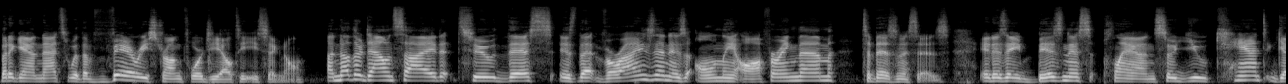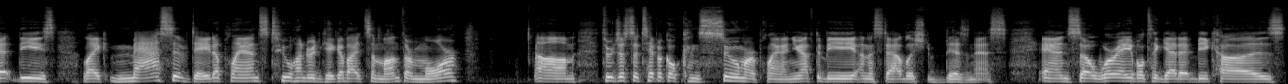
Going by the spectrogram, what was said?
But again, that's with a very strong 4G LTE signal. Another downside to this is that Verizon is only offering them to businesses. It is a business plan, so you can't get these like massive data plans, 200 gigabytes a month or more um, through just a typical consumer plan. You have to be an established business. And so we're able to get it because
